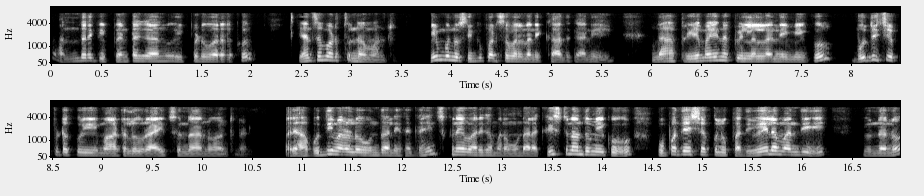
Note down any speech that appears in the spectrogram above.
అందరికీ పెంటగాను ఇప్పటి వరకు ఎంచబడుతున్నామంటు. మిమ్మల్ని సిగ్గుపరచవలనని కాదు కానీ నా ప్రియమైన పిల్లలని మీకు బుద్ధి చెప్పుటకు ఈ మాటలు రాయిచున్నాను అంటున్నాడు. మరి ఆ బుద్ధి మనలో ఉందా లేదా గ్రహించుకునే వారిగా మనం ఉండాలి? క్రీస్తునందు మీకు ఉపదేశకులు పదివేల మంది ఉన్నను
